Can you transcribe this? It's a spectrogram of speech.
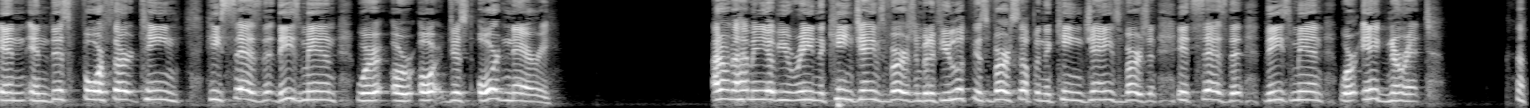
in, in this 413, he says that these men were or, or just ordinary. I don't know how many of you read in the King James Version, but if you look this verse up in the King James Version, it says that these men were ignorant.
